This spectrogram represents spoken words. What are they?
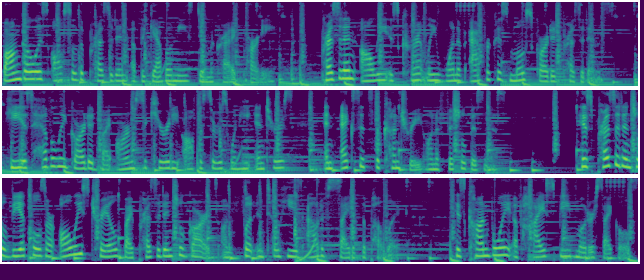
Bongo is also the president of the Gabonese Democratic Party. President Ali is currently one of Africa's most guarded presidents. He is heavily guarded by armed security officers when he enters and exits the country on official business. His presidential vehicles are always trailed by presidential guards on foot until he is out of sight of the public. His convoy of high speed motorcycles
